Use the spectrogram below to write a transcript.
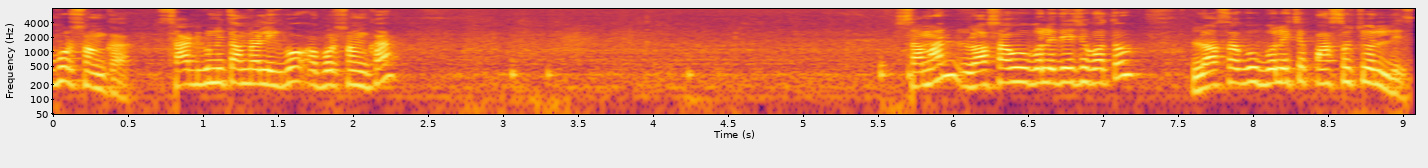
অপর সংখ্যা। ষাট গুণিত আমরা লিখব অপর সংখ্যা সমান লসাগু বলে দিয়েছে কত? লসাগু বলেছে পাঁচশো চল্লিশ।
